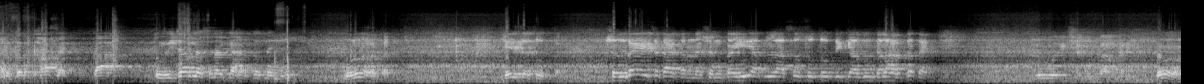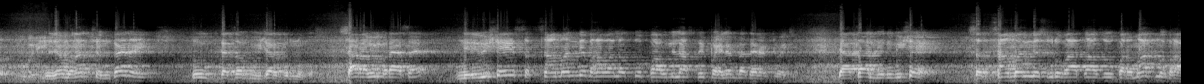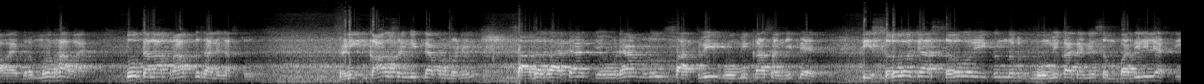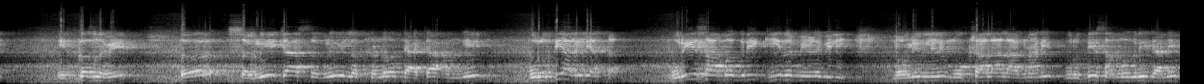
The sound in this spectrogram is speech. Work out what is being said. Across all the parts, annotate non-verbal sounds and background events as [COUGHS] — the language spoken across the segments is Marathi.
हरकत खास आहे. का? तू विचारलंस ना की हरकत नाही म्हणून? म्हणून हरकत. हे त्याचं उत्तर. शंका यायचं काय करणार? शंका ही आपल्याला असं सुचवते की अजून त्याला हरकत आहे. तुझ्या मनात शंका नाही. तो त्याचा विचार करू नको सार अभिप्राय असा आहे. निर्विषय सत्सामान्य भावाला तो पावलेला असतो पहिल्यांदा ध्यानात ठेवायचं. त्याचा निर्विषय सत्सामान्य स्वरूपाचा जो परमात्म भाव आहे ब्रह्मभाव आहे तो त्याला प्राप्त झालेला असतो. आणि काल सांगितल्याप्रमाणे साधकाच्या जेवढ्या म्हणून सात्विक भूमिका सांगितल्या आहेत ती सर्वच्या सर्व एकंदर भूमिका त्याने संपादिलेली असते. इतकंच नव्हे तर सगळीच्या सगळी लक्षणं त्याच्या अंगी पूर्ती आलेली असतात. पुरी सामग्री कीर मिळविली. मौलिकलेली मोक्षाला लागणारी पुरती सामग्री ज्याने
